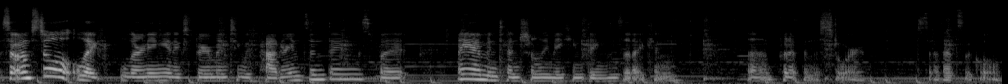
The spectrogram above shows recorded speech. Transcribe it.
So I'm still like learning and experimenting with patterns and things, but I am intentionally making things that I can uh, put up in the store. So that's the goal.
